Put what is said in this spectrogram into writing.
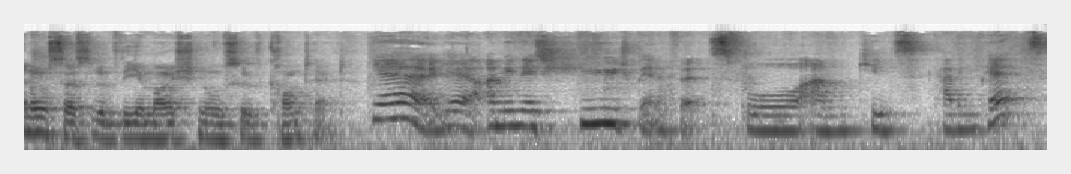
and also sort of the emotional sort of contact. Yeah, yeah. I mean, there's huge benefits for um, kids having pets.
